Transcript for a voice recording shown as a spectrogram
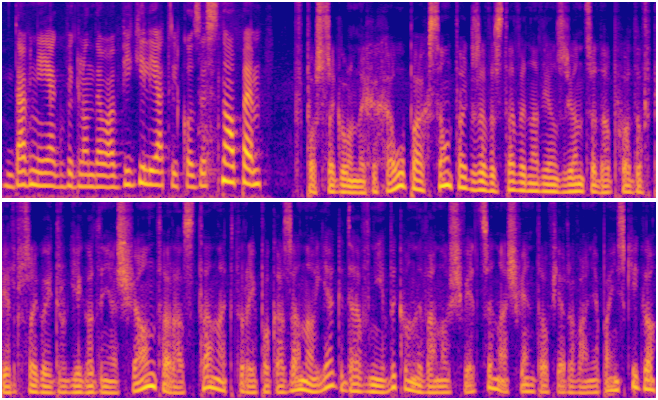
dawniej jak wyglądała Wigilia, tylko ze snopem. W poszczególnych chałupach są także wystawy nawiązujące do obchodów pierwszego i drugiego dnia świąt oraz ta, na której pokazano, jak dawniej wykonywano świece na święto ofiarowania pańskiego,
